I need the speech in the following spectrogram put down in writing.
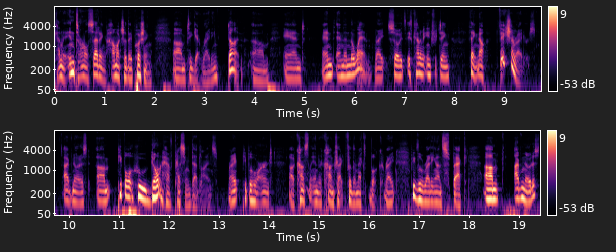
kind of an internal setting. How much are they pushing um, to get writing done? Um, and and and then the when, right? So it's it's kind of an interesting thing. Now, fiction writers, I've noticed, um, people who don't have pressing deadlines, right? People who aren't uh, constantly under contract for the next book, right? People who are writing on spec. Um, I've noticed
